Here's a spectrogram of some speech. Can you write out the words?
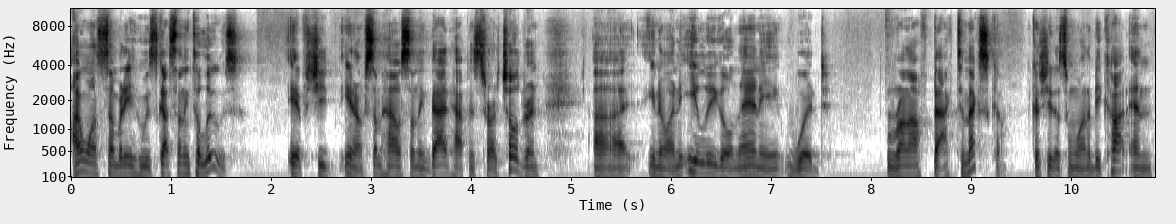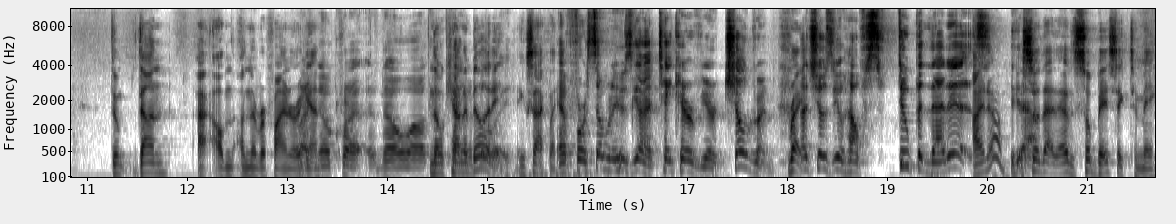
I want somebody who's got something to lose. If she, you know, somehow something bad happens to our children, uh, you know, an illegal nanny would run off back to Mexico because she doesn't want to be caught. And d- done. I'll, I'll never find her Right, again. no, cre- no, uh, No accountability, exactly. And for someone who's going to take care of your children, Right. that shows you how stupid that is. I know. Yeah. So that, that was so basic to me.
